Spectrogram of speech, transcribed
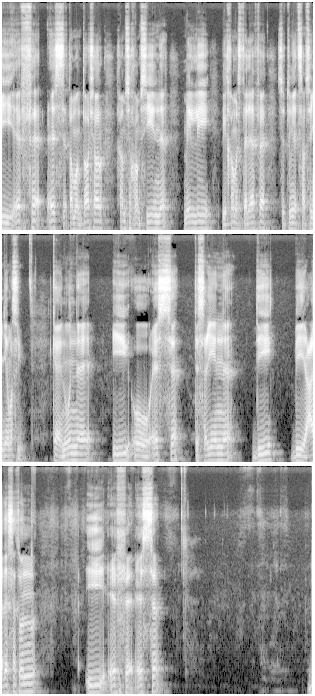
EF-S 18 55 ملي ب 5699 جنيه مصري. كانون EOS 90 D بعدسة EF-S ب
